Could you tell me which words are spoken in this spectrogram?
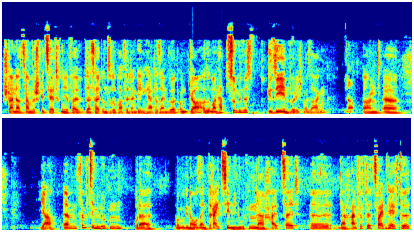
Standards haben wir speziell trainiert, weil das halt unsere Waffe dann gegen Hertha sein wird. Und ja, also man hat zumindest gesehen, würde ich mal sagen. Ja. Und äh, ja, ähm, 15 Minuten oder wollen wir genau sein, 13 Minuten nach Halbzeit, äh, nach Anpfiff der zweiten Hälfte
